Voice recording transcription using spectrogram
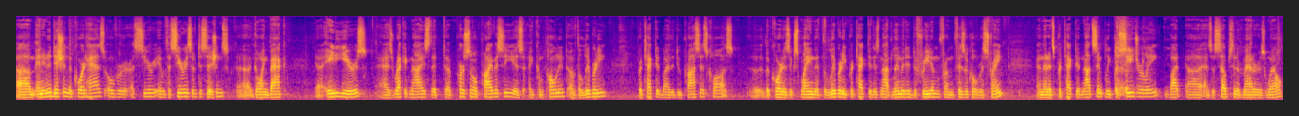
Um, and in addition, the court has, over a with a series of decisions uh, going back 80 years, has recognized that uh, personal privacy is a component of the liberty protected by the Due Process Clause. Uh, the court has explained that the liberty protected is not limited to freedom from physical restraint, and that it's protected not simply procedurally, but uh, as a substantive matter as well.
